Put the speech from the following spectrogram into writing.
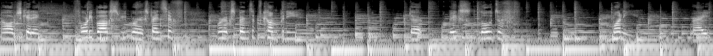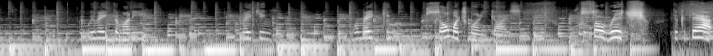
No, I'm just kidding. Forty bucks. We, we're expensive. We're an expensive company that makes loads of money, right? We make the money. We're making we're making so much money, guys. We're so rich. Look at that.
